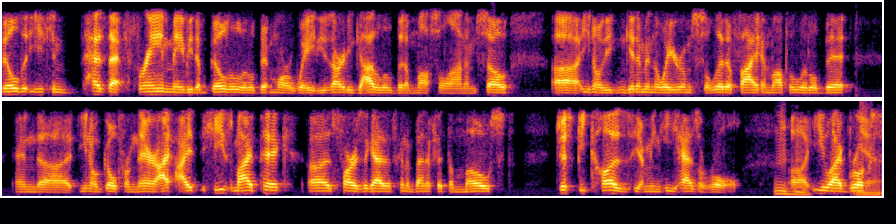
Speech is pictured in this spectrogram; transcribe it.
build it. He can has that frame maybe to build a little bit more weight. He's already got a little bit of muscle on him. So, uh, you know, you can get him in the weight room, solidify him up a little bit, and uh, you know, go from there. I, I he's my pick uh, as far as the guy that's going to benefit the most, just because I mean he has a role. mhm. Uh, Eli Brooks Yeah.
